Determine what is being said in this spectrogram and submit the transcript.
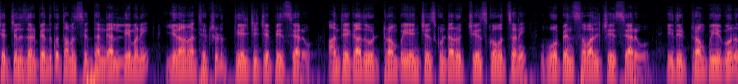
చర్చలు జరిపేందుకు తాము సిద్ధంగా లేమని ఇరాన్ అధ్యక్షుడు తేల్చి చెప్పేశారు. అంతేకాదు ట్రంప్ ఏం చేసుకుంటారో చేసుకోవచ్చని ఓపెన్ సవాల్ చేశారు. ఇది ట్రంప్ ఎగోను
